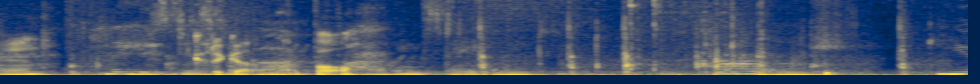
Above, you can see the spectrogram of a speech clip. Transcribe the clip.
man. please Coulda gotten that disregard the ball. following statement. Orange, you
